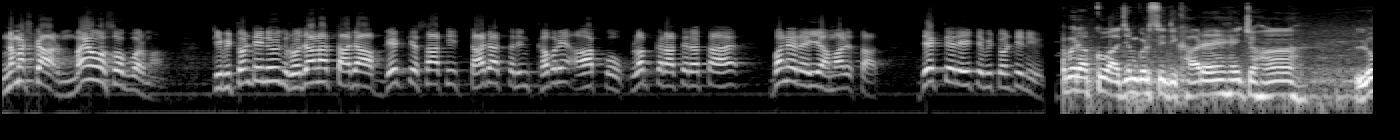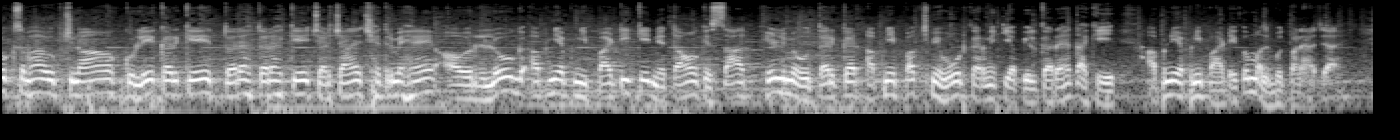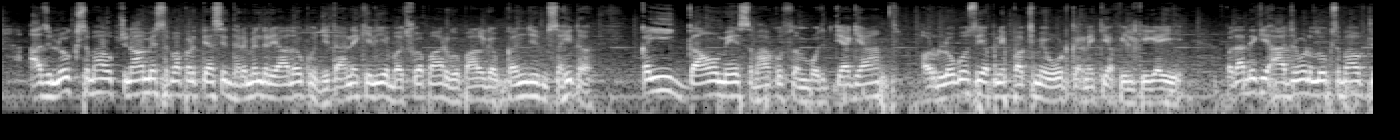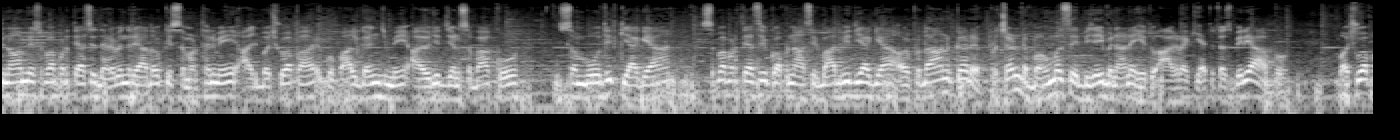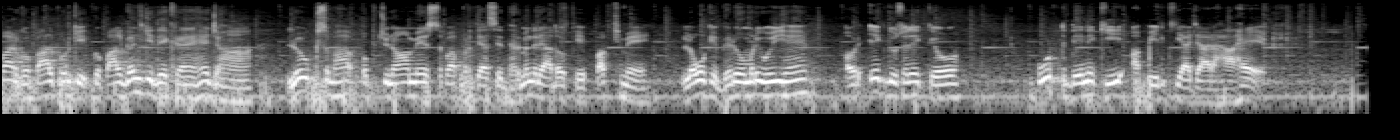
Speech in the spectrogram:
नमस्कार, मैं हूँ Ashok Verma. TV twenty news रोज़ाना ताज़ा अपडेट के साथ ही ताज़ा तरीन खबरें आपको उपलब्ध कराते रहता है। बने रहिए हमारे साथ। देखते रहिए टीवी ट्वेंटी न्यूज़। खबर आपको आजमगढ़ से दिखा रहे हैं, जहाँ लोकसभा उपचुनाव को लेकर के तरह तरह के चर्चाएँ क्षेत्र में हैं और लोग अपनी अपनी पार्टी के नेताओं के साथ फ़ील्ड में उतरकर अपने पक्ष में वोट करने की अपील कर रहे हैं ताकि अपनी अपनी पार्टी को मज़बूत बनाया जाए। आज लोकसभा उपचुनाव में सपा प्रत्याशी धर्मेंद्र यादव को जिताने के लिए बछुआपार गोपालगंज सहित कई गाँवों में सभा को संबोधित किया गया और लोगों से अपने पक्ष में वोट करने की अपील की गई। बता दें कि आजमगढ़ लोकसभा उपचुनाव में सपा प्रत्याशी धर्मेंद्र यादव के समर्थन में आज बछुआपार गोपालगंज में आयोजित जनसभा को संबोधित किया गया। सपा प्रत्याशी को अपना आशीर्वाद भी दिया गया और प्रदान कर प्रचंड बहुमत से विजयी बनाने हेतु तो आग्रह किया। तो तस्वीरें आप बछुआपार गोपालपुर की गोपालगंज की देख रहे हैं, जहाँ लोकसभा उपचुनाव में सपा प्रत्याशी धर्मेंद्र यादव के पक्ष में लोगों की भीड़ उमड़ी हुई है और एक दूसरे को वोट देने की अपील किया जा रहा है।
